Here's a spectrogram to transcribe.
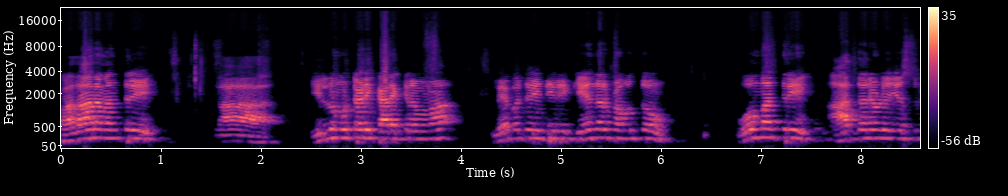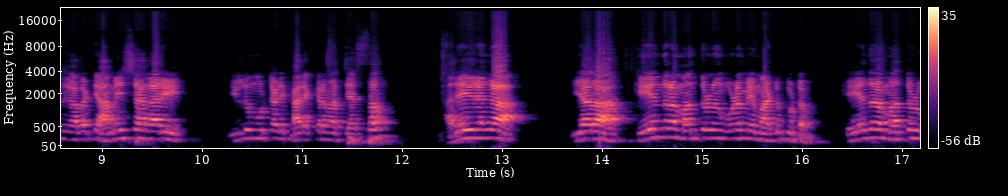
ప్రధానమంత్రి ఆ ఇల్లు ముట్టడి కార్యక్రమమా లేకపోతే దీని కేంద్ర ప్రభుత్వం హోంమంత్రి ఆధ్వర్యంలో చేస్తుంది కాబట్టి అమిత్ షా గారి ఇల్లు ముట్టడి కార్యక్రమం చేస్తాం. అదేవిధంగా ఇవాళ కేంద్ర మంత్రులను కూడా మేము అడ్డుకుంటాం. కేంద్ర మంత్రులు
